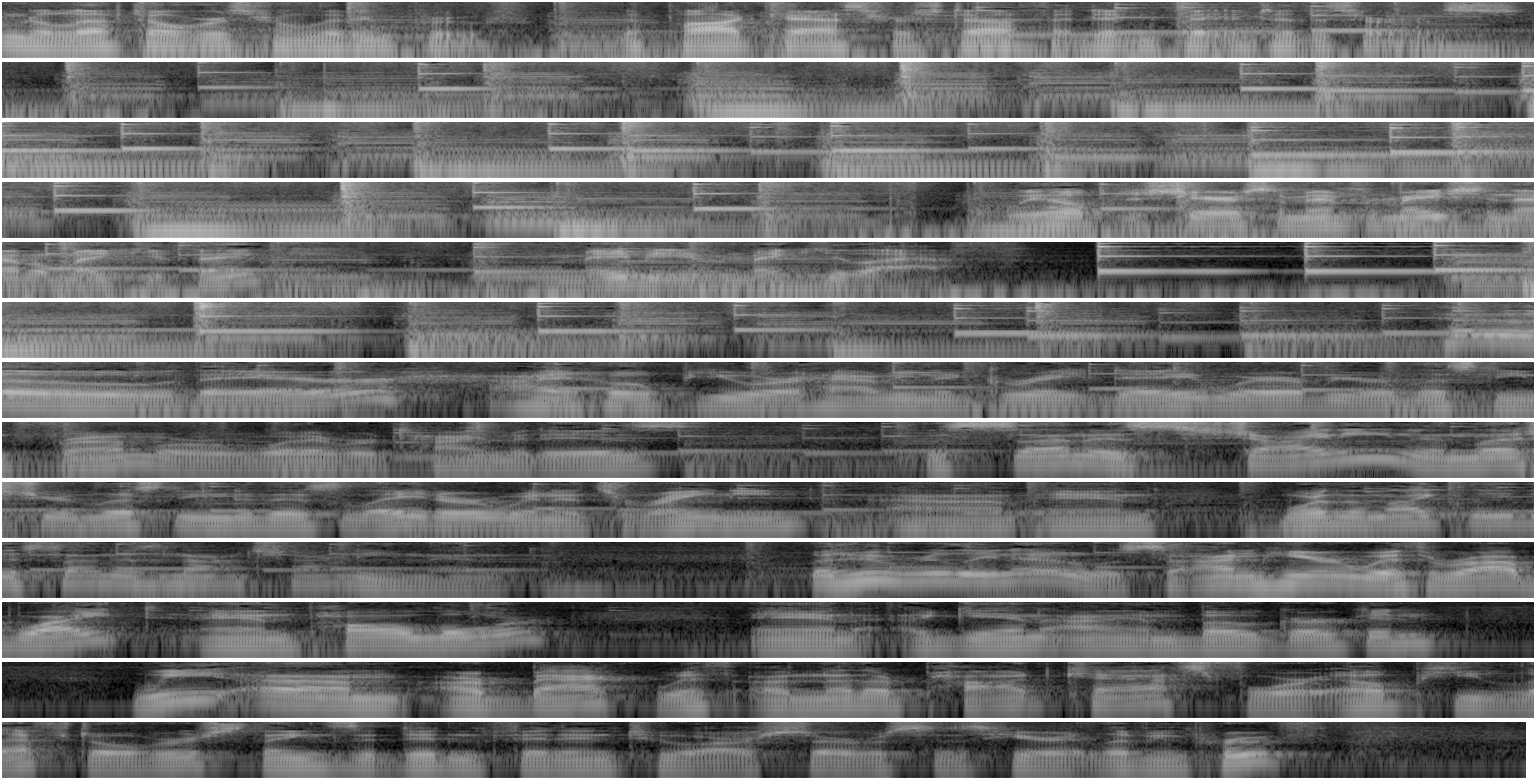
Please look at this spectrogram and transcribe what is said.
Welcome to Leftovers from Living Proof, the podcast for stuff that didn't fit into the service. We hope to share some information that'll make you think and maybe even make you laugh. Hello there. I hope you are having a great day wherever you're listening from or whatever time it is. The sun is shining unless you're listening to this later when it's raining, um, and more than likely the sun is not shining then. But who really knows? I'm here with Rob White and Paul Lohr, and again, I am Bo Gherkin. We um, are back with another podcast for LP leftovers, things that didn't fit into our services here at Living Proof.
